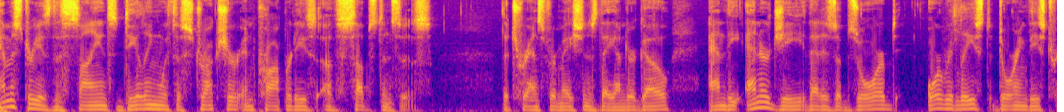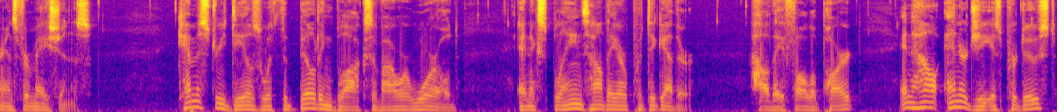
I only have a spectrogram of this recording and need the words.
Chemistry is the science dealing with the structure and properties of substances, the transformations they undergo, and the energy that is absorbed or released during these transformations. Chemistry deals with the building blocks of our world and explains how they are put together, how they fall apart, and how energy is produced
